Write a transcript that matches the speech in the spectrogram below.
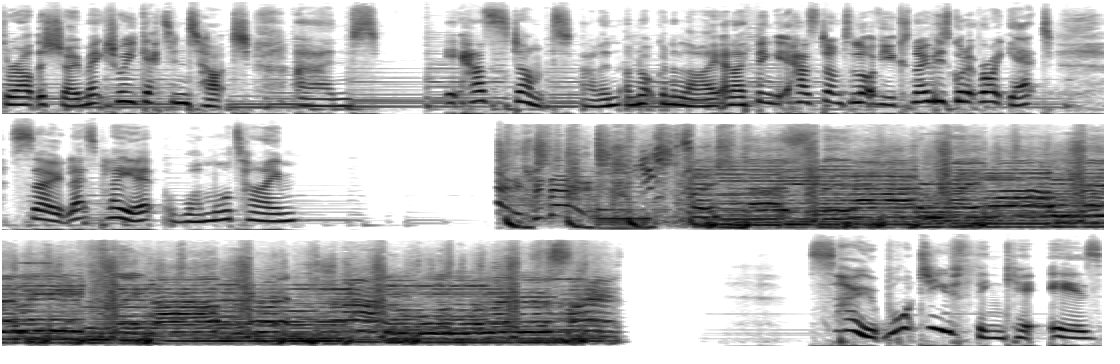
throughout the show. Make sure you get in touch and it has stumped Alan, I'm not going to lie, and I think it has stumped a lot of you because nobody's got it right yet. So let's play it one more time. So, what do you think it is?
